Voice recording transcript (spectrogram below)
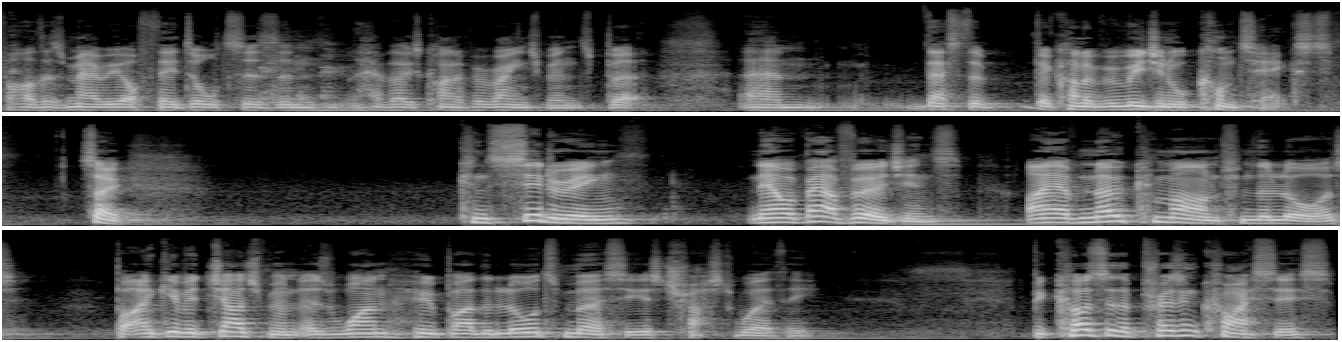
fathers marry off their daughters and have those kind of arrangements, but um, that's the, the kind of original context. So, considering now about virgins, I have no command from the Lord, but I give a judgment as one who by the Lord's mercy is trustworthy. Because of the present crisis,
